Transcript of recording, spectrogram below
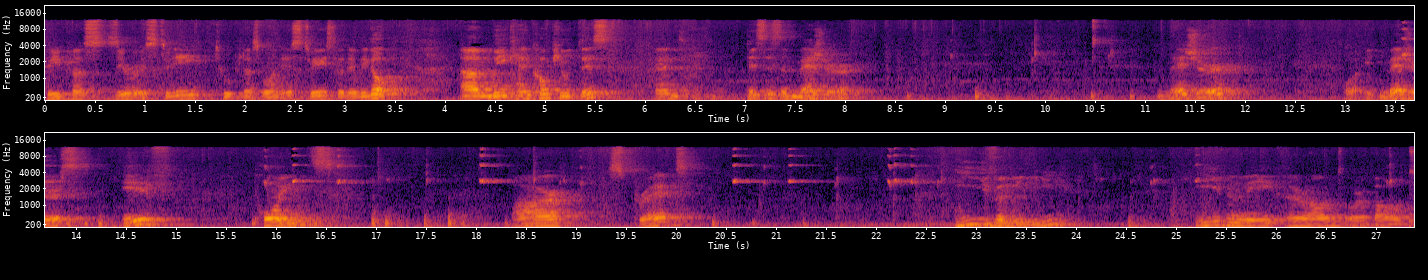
3 plus 0 is 3, 2 plus 1 is 3, so there we go. Um, we can compute this, and this is a measure. Measure, or it measures if points are spread evenly, evenly around or about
